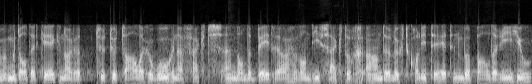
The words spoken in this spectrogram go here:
je moet altijd kijken naar het totale gewogen effect en dan de bijdrage van die sector aan de luchtkwaliteit in een bepaalde regio.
